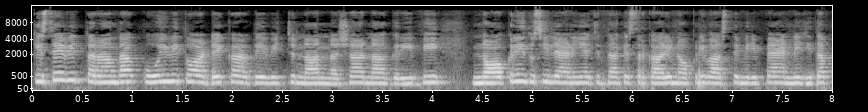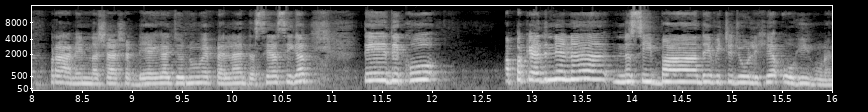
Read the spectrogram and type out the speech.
ਕਿਸੇ ਵੀ ਤਰ੍ਹਾਂ ਦਾ ਕੋਈ ਵੀ ਤੁਹਾਡੇ ਘਰ ਦੇ ਵਿੱਚ ਨਾ ਨਸ਼ਾ, ਨਾ ਗਰੀਬੀ ਨੌਕਰੀ ਤੁਸੀਂ ਲੈਣੀ ਹੈ। ਜਿੱਦਾਂ ਕਿ ਸਰਕਾਰੀ ਨੌਕਰੀ ਵਾਸਤੇ ਮੇਰੀ ਭੈਣ ਨੇ ਜਿਹਦਾ ਭਰਾ ਨੇ ਨਸ਼ਾ ਛੱਡਿਆ ਹੈਗਾ ਜਿਹਨੂੰ ਮੈਂ ਪਹਿਲਾਂ ਦੱਸਿਆ ਸੀਗਾ। ਤੇ ਦੇਖੋ, ਆਪਾਂ ਕਹਿ ਦਿੰਦੇ ਆ ਨਾ, ਨਸੀਬਾਂ ਦੇ ਵਿੱਚ ਜੋ ਲਿਖਿਆ ਉਹੀ ਹੋਣਾ।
